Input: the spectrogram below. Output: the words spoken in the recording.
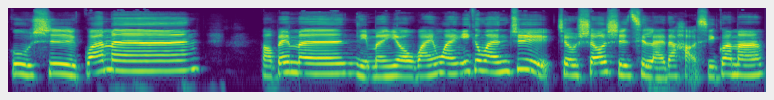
故事关门，宝贝们，你们有玩完一个玩具就收拾起来的好习惯吗？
